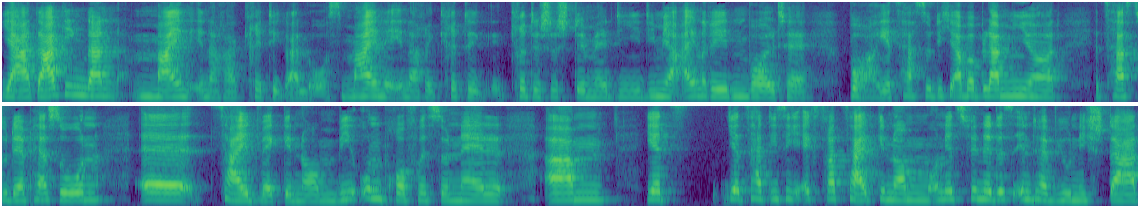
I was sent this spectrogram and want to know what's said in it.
ja, da ging dann mein innerer Kritiker los, meine innere Kritik, kritische Stimme, die, die mir einreden wollte, boah, jetzt hast du dich aber blamiert, jetzt hast du der Person äh, Zeit weggenommen, wie unprofessionell, ähm, jetzt, jetzt hat die sich extra Zeit genommen und jetzt findet das Interview nicht statt.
